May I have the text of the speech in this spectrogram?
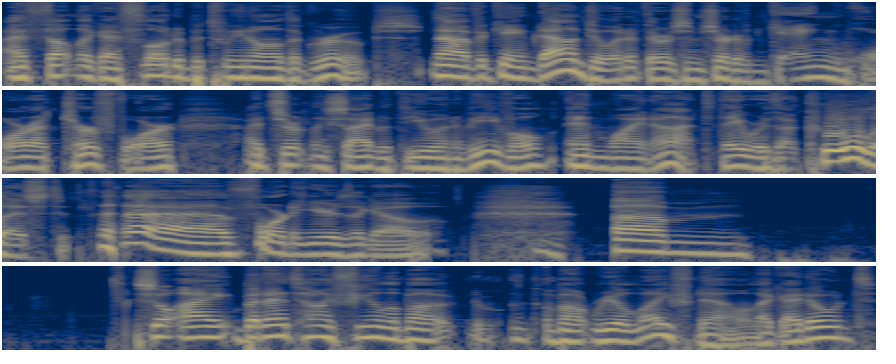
I felt like I floated between all the groups. Now, if it came down to it, if there was some sort of gang war, a turf war, I'd certainly side with the UN of Evil. And why not? They were the coolest 40 years ago. Um, so I, but that's how I feel about, about real life now. Like, I don't,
